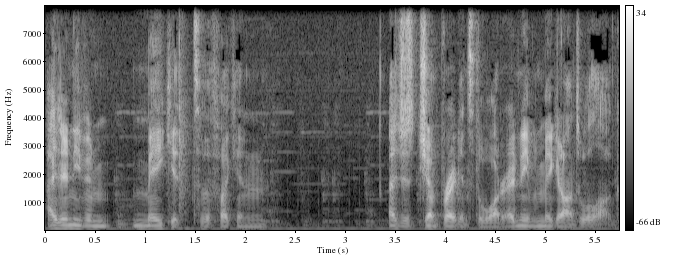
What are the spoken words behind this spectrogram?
I didn't even make it to the fucking. I just jumped right into the water. I didn't even make it onto a log.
